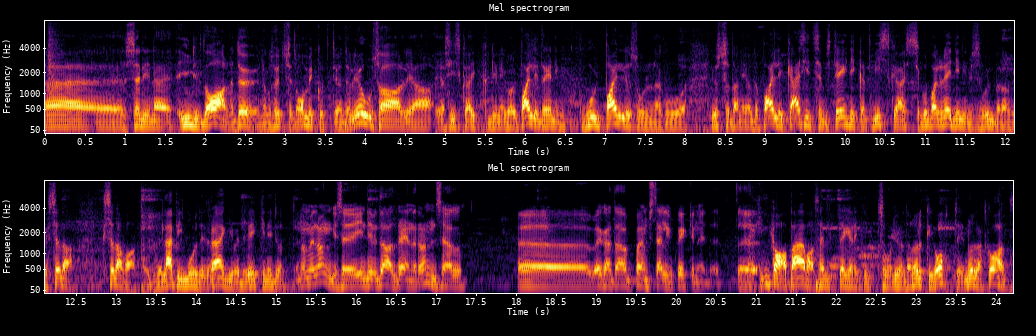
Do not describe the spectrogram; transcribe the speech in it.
äh, selline individuaalne töö, nagu sa ütlesid, hommikuti on teil jõusaal ja, ja siis ka ikkagi nagu pallitreening, kui palju sul nagu just seda nii-öelda palli käsitsemistehnikat, viskeasja, kui palju neid inimesi su ümber on, kes seda, kes seda vaatavad või läbimurdeid räägivad ja kõiki neid jutte? no meil ongi see individuaaltreener on seal ega ta põhimõtteliselt jälgib kõiki neid, et. igapäevaselt tegelikult su nii-öelda nõrki kohti, nõrgad kohad.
